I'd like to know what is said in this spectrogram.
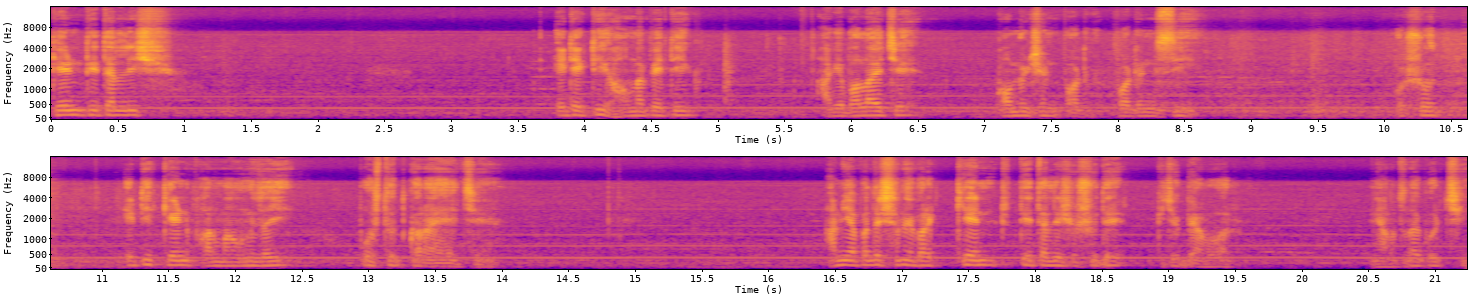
কেন তেতাল্লিশ এটি একটি হোমিওপ্যাথিক আগে বলা হয়েছে কম্বিনেশন পটেন্সি ওষুধ। এটি কেন্ট ফার্মা অনুযায়ী প্রস্তুত করা হয়েছে। আমি আপনাদের সামনে এবার কেন্ট তেতাল্লিশ ওষুধের কিছু ব্যবহার আলোচনা করছি।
